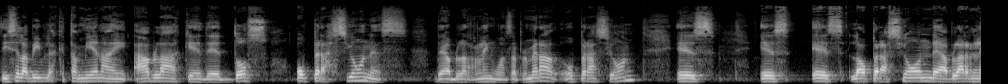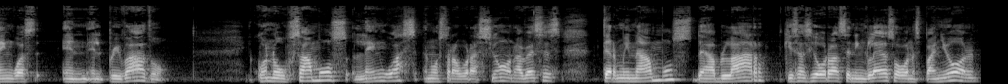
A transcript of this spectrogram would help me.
Dice la Biblia que también hay, habla que de dos operaciones de hablar lenguas. La primera operación es, es, es la operación de hablar lenguas en el privado. Cuando usamos lenguas en nuestra oración, a veces terminamos de hablar, quizás si oras en inglés o en español,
